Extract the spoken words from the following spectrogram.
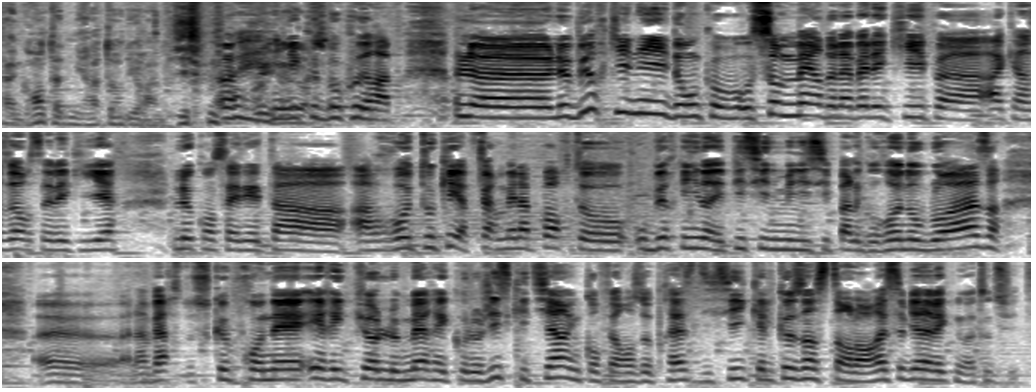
un grand admirateur du rap. il écoute beaucoup de rap. Le, Burkini, donc au, sommaire de la belle équipe à, 15h. Vous savez qu'hier, le Conseil d'État a, retoqué, a fermé la porte au, Burkini dans les piscines municipales grenobloises. Euh, à l'inverse de ce que prônait Éric Piolle, le maire écologiste, qui tient une conférence de presse d'ici quelques instants. Alors restez bien avec nous. À tout de suite.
